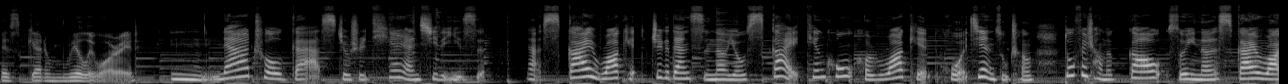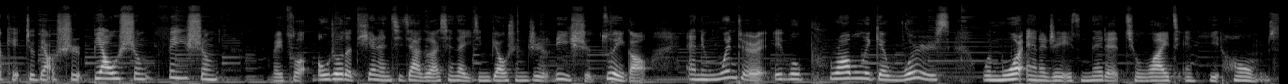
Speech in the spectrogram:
is getting really worried. 嗯，natural gas 就是天然气的意思。那 skyrocket 这个单词呢，由 sky 天空和 rocket 火箭组成，都非常的高，所以呢，skyrocket 就表示飙升、飞升。 没错，欧洲的天然气价格现在已经飙升至历史最高。And in winter, it will probably get worse when more energy is needed to light and heat homes.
